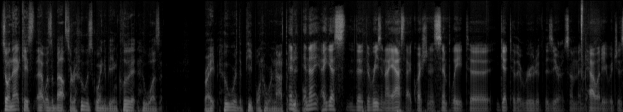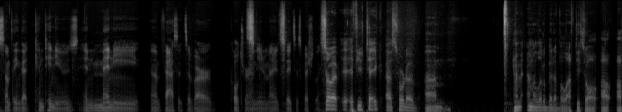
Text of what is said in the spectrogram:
So in that case, that was about sort of who was going to be included, and who wasn't, right? Who were the people and who were not the and people? and I, I guess the the reason I asked that question is simply to get to the root of the zero sum mentality, which is something that continues in many um, facets of our culture in the United States, especially. So if, if you take a sort of, um, I'm, I'm a little bit of a lefty, so I'll I'll I'll,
